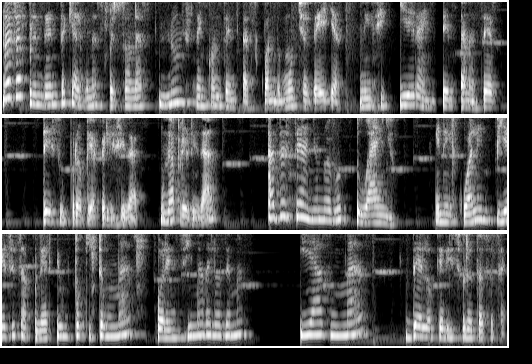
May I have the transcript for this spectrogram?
No es sorprendente que algunas personas no estén contentas cuando muchas de ellas ni siquiera intentan hacer de su propia felicidad una prioridad. Haz de este año nuevo tu año, en el cual empieces a ponerte un poquito más por encima de los demás y haz más de lo que disfrutas hacer.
